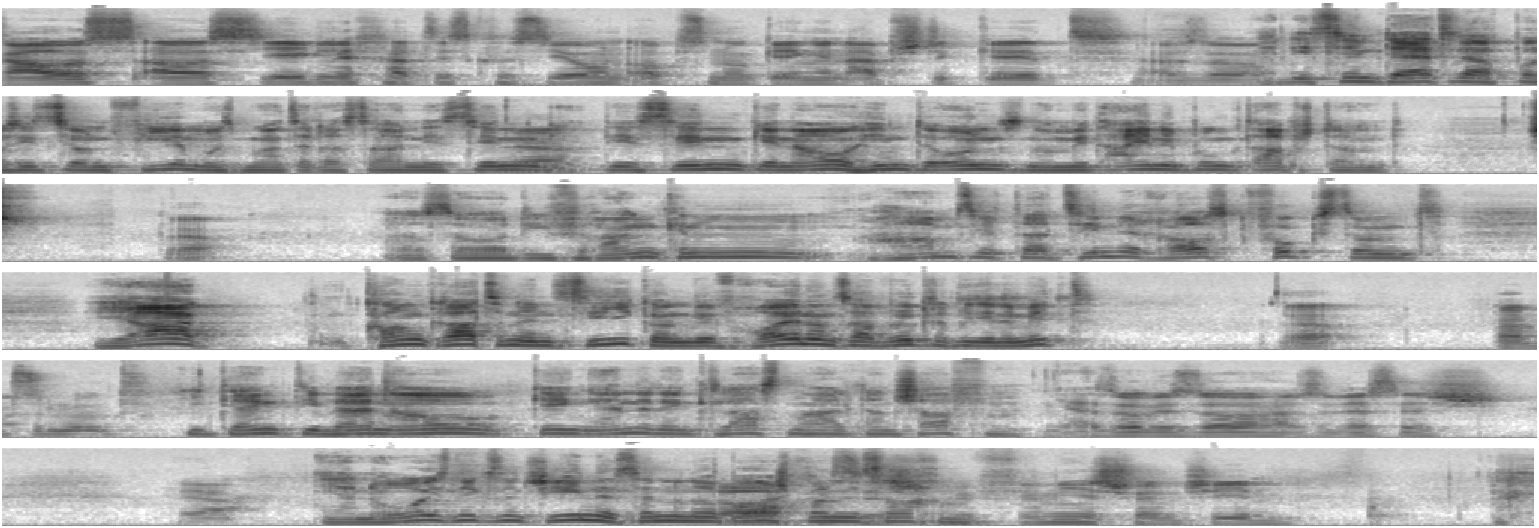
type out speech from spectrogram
raus aus jeglicher Diskussion, ob es nur gegen einen Abstieg geht. Also, Die sind derzeit auf Position 4, muss man ganz ehrlich sagen. Die sind, Ja. die sind genau hinter uns, nur mit einem Punkt Abstand. ja. Also die Franken haben sich da ziemlich rausgefuchst und ja, kommen gerade zu einem Sieg und wir freuen uns auch wirklich mit ihnen mit. Ja, absolut. Ich denke, die werden auch gegen Ende den Klassenhalt dann schaffen. Ja, sowieso. Also, das ist. Ja. Ja, no ist nichts entschieden, es sind nur noch ein paar spannende Sachen. Für mich ist schon entschieden.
